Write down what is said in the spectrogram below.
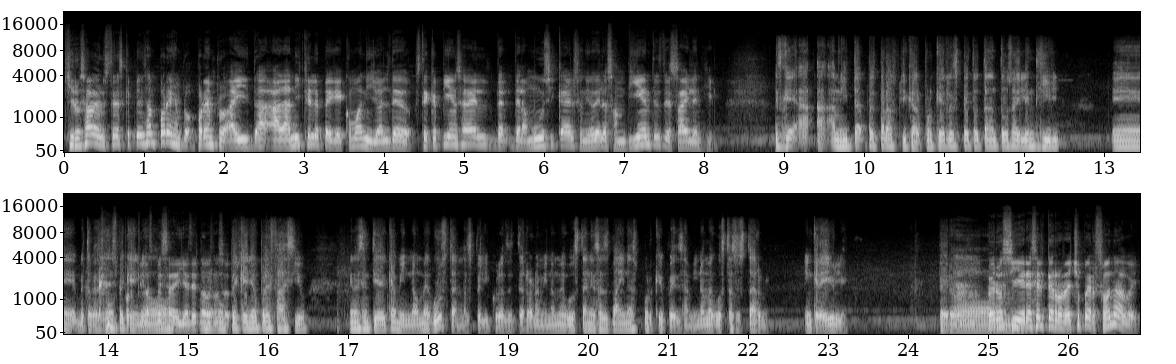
Quiero saber ustedes qué piensan, por ejemplo, por ejemplo, ahí a Dani que le pegué como anillo al dedo. ¿Usted qué piensa del, de, de la música, del sonido, de los ambientes de Silent Hill? Es que a, a, mí, pues para explicar por qué respeto tanto Silent Hill, eh, me toca hacer un pequeño, de todos un, un pequeño prefacio en el sentido de que a mí no me gustan las películas de terror, a mí no me gustan esas vainas porque pues a mí no me gusta asustarme. Increíble. Pero... Pero si eres el terror hecho persona, güey.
